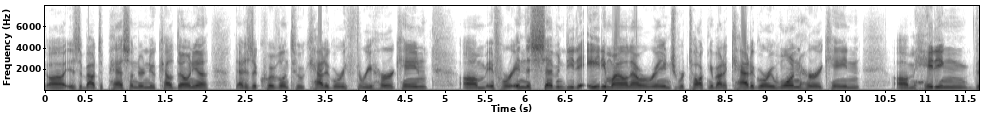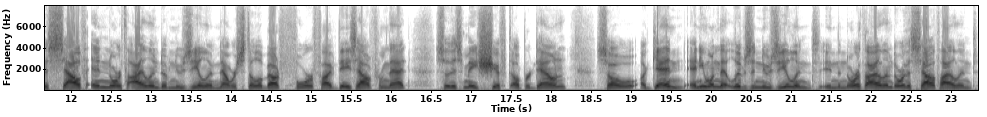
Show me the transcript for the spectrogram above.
uh, is about to pass under New Caledonia. That is equivalent to a Category 3 hurricane. Um, if we're in the 70 to 80 mile an hour range, we're talking about a Category 1 hurricane um, hitting the south and north island of New Zealand. Now we're still about four or five days out from that, so this may shift up or down. So again, anyone that lives in New Zealand, in the North Island or the South Island,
